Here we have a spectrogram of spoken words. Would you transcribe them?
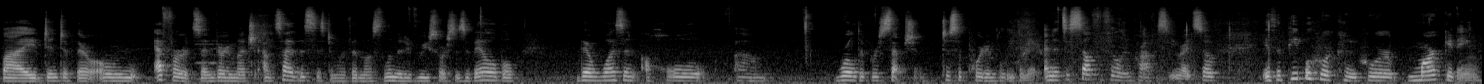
by dint of their own efforts and very much outside the system with the most limited resources available, there wasn't a whole um, world of reception to support and believe in it. And it's a self fulfilling prophecy, right? So if the people who are, who are marketing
